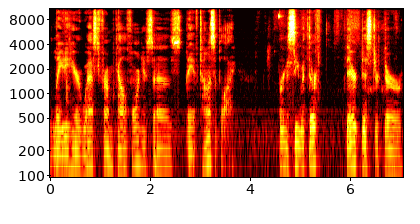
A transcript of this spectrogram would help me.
Lady here west from California says they have a ton of supply. We're gonna see what their their district or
